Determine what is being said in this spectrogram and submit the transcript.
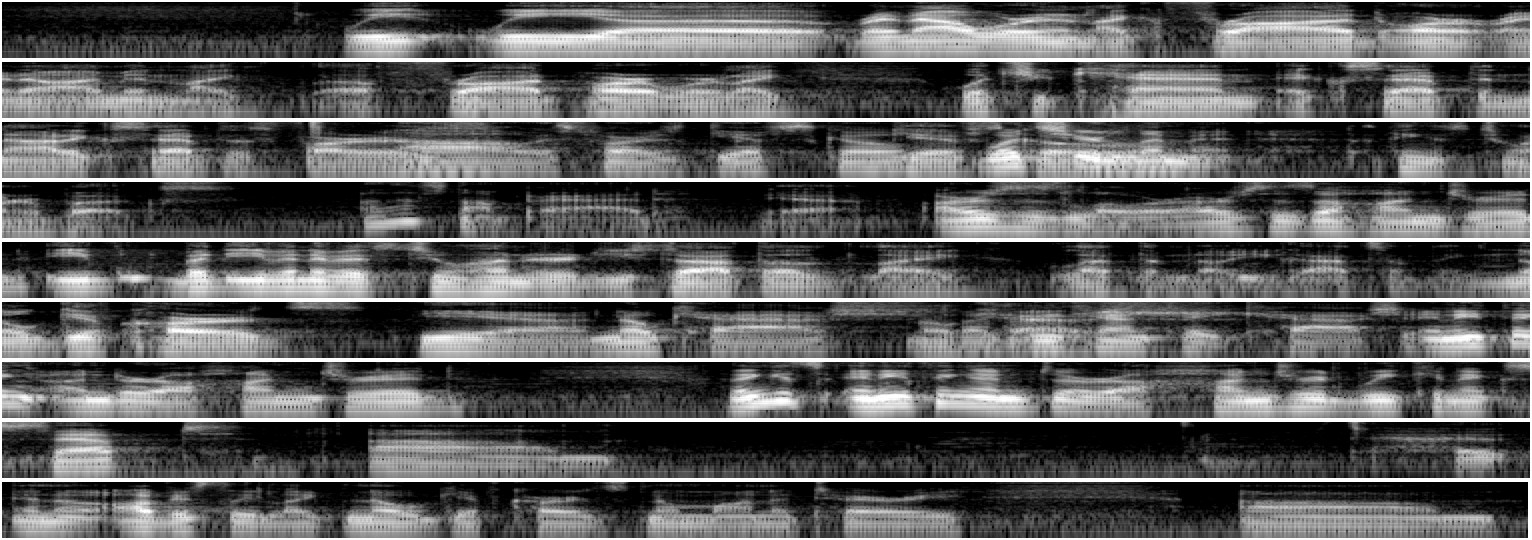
We we uh, right now we're in like fraud, or right now I'm in like a fraud part where like what you can accept and not accept as far as Oh, as far as gifts go, gifts. what's your limit? I think it's two hundred bucks. Oh, that's not bad. Yeah. Ours is lower. Ours is a hundred. Even, but even if it's 200 you still have to like let them know you got something no gift cards Yeah, no cash. No like we can't take cash. Anything under a hundred, I think it's anything under a hundred we can accept. Um, and obviously, like no gift cards, no monetary. Um,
